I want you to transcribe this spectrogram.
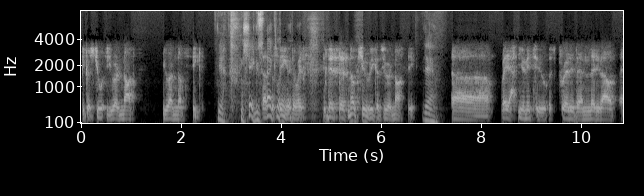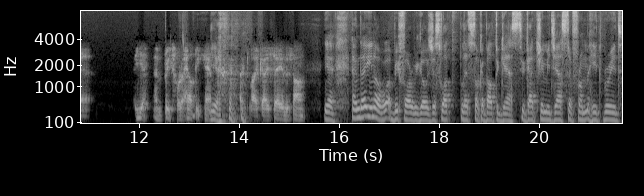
Because you you are not you are not sick. Yeah. exactly. That's the thing. The way there's, there's no cure because you are not sick. Yeah. Uh, but yeah, you need to spread it and let it out. Uh, yeah, and reach for a helping hand. Yeah. like, like I say in the song. Yeah, and uh, you know, before we go, just let let's talk about the guests. You got Jamey Jasta from Hatebreed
